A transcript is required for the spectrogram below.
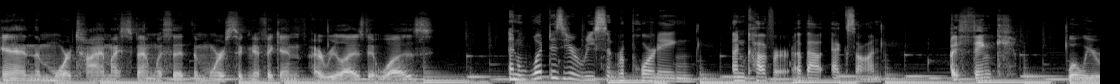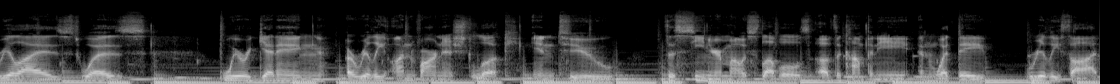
And the more time I spent with it, the more significant I realized it was. And what does your recent reporting uncover about Exxon? I think what we realized was were getting a really unvarnished look into the senior most levels of the company and what they really thought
